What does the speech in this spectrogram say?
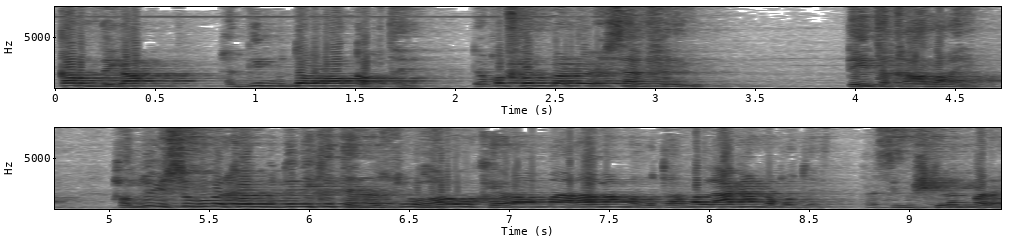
Qardiga haddii muddo loo qabtay dee qofka run baa loo ixsaan falaya daynta qaadanaya hadduu isagu markaa muddadii ka tanaasulo hore u keeno ama alaab ha noqoto ama lacag ha noqoto taasi mushkilad male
